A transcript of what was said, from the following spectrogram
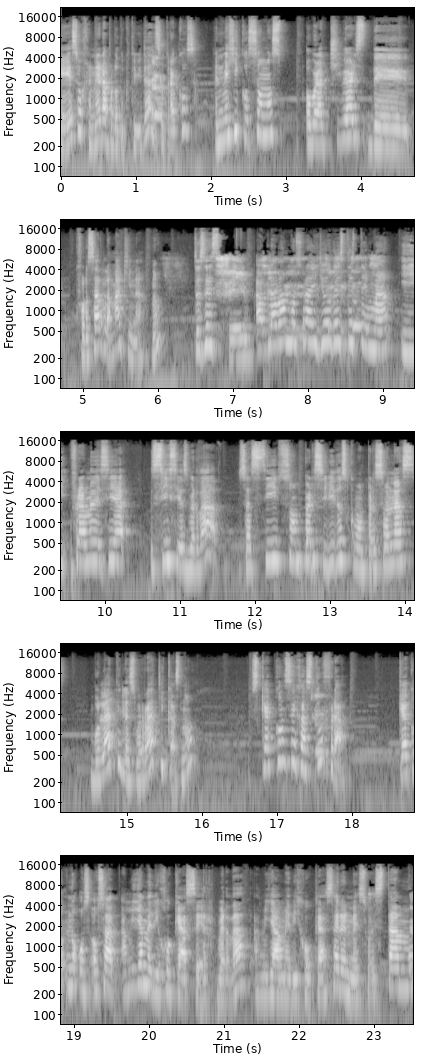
que eso genera productividad, es otra cosa. En México somos overachievers de forzar la máquina, ¿no? Entonces, hablábamos Fran y yo de este tema y Fran me decía, sí, sí es verdad. O sea, sí son percibidos como personas volátiles o erráticas, ¿no? Pues, ¿Qué aconsejas tú, Fra? o, sea, a mí ya me dijo qué hacer, ¿verdad? A mí ya me dijo qué hacer, en eso estamos.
